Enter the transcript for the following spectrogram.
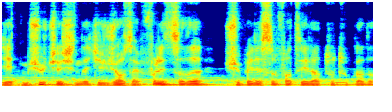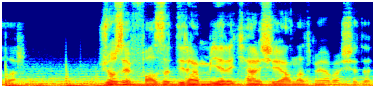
73 yaşındaki Joseph Fritzl'ı şüpheli sıfatıyla tutukladılar. Joseph fazla direnmeyerek her şeyi anlatmaya başladı.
